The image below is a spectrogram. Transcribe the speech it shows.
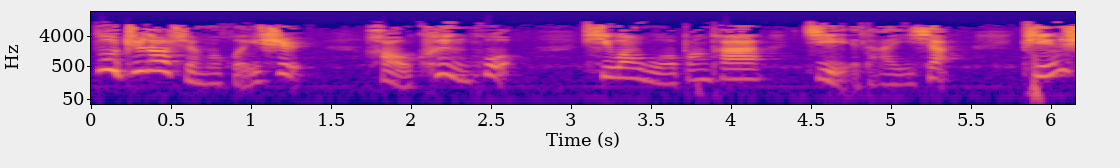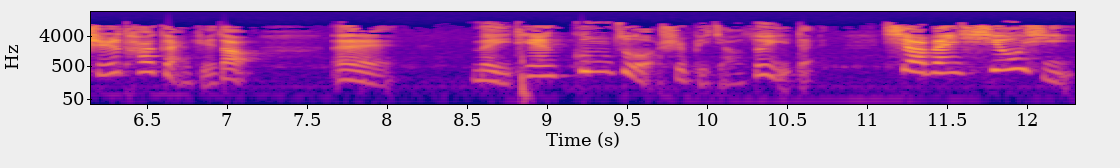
不知道怎么回事，好困惑。希望我帮他解答一下。平时他感觉到，哎，每天工作是比较累的，下班休息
